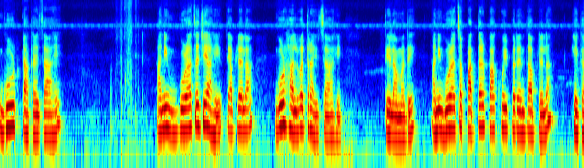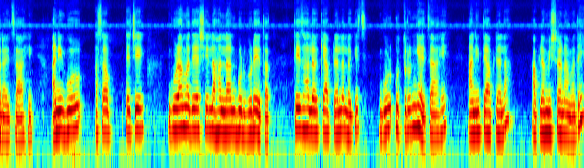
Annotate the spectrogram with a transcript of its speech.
गूळ टाकायचा आहे. आणि गुळाचं जे आहे ते आपल्याला गुळ हलवत राहायचं आहे तेलामध्ये. आणि गुळाचा पातळ पाक होईपर्यंत आपल्याला हे करायचं आहे. आणि गूळ असा त्याचे गुळामध्ये असे लहान लहान बुडबुडे येतात. ते झालं की आपल्याला लगेच गूळ उतरून घ्यायचा आहे आणि ते आपल्याला आपल्या मिश्रणामध्ये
